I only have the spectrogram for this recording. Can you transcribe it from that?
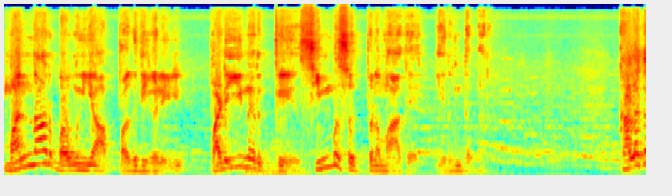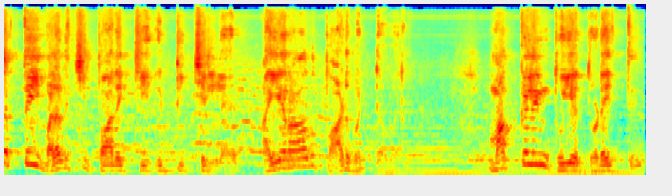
மன்னார் வவுனியா பகுதிகளில் படையினருக்கு சிம்ம சொற்பனமாக இருந்தவர். கழகத்தை வளர்ச்சி பாதைக்கு இட்டுச் செல்ல அயராது பாடுபட்டவர். மக்களின் துயர் துடைத்து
